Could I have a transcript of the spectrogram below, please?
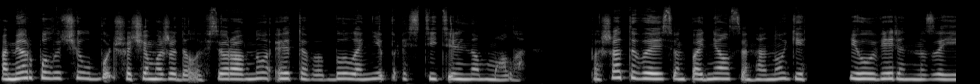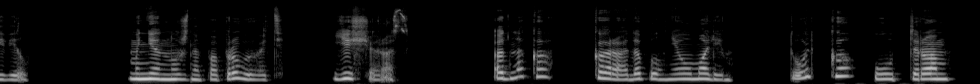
Амер получил больше, чем ожидал, и все равно этого было непростительно мало. Пошатываясь, он поднялся на ноги и уверенно заявил. «Мне нужно попробовать еще раз». Однако Карада был неумолим. «Только утром.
